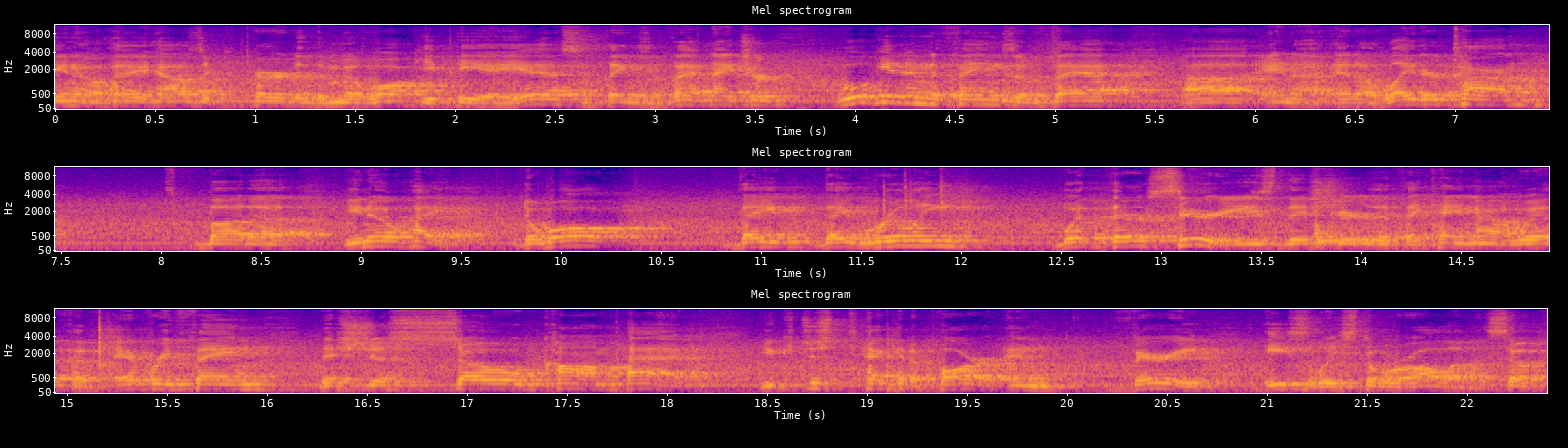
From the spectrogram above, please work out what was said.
you know, hey, how's it compared to the Milwaukee PAS and things of that nature. We'll get into things of that uh, in a, at a later time. But uh, you know, hey, DeWalt, they they really with their series this year that they came out with of everything that's just so compact, you can just take it apart and very easily store all of it. So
